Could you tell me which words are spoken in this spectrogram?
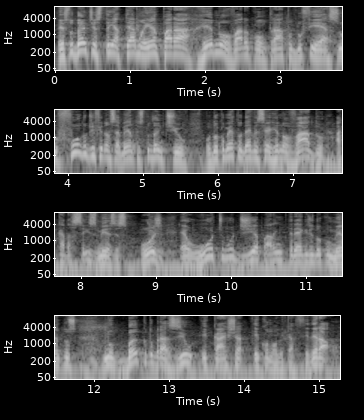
Estudantes têm até amanhã para renovar o contrato do FIES, o Fundo de Financiamento Estudantil. O documento deve ser renovado a cada seis meses. Hoje é o último dia para entrega de documentos no Banco do Brasil e Caixa Econômica Federal.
